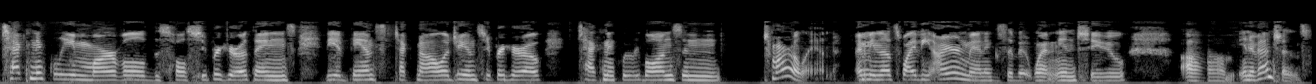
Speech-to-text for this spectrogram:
technically Marvel, this whole superhero things, the advanced technology in superhero technically belongs in Tomorrowland. I mean, that's why the Iron Man exhibit went into, um, Innoventions.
